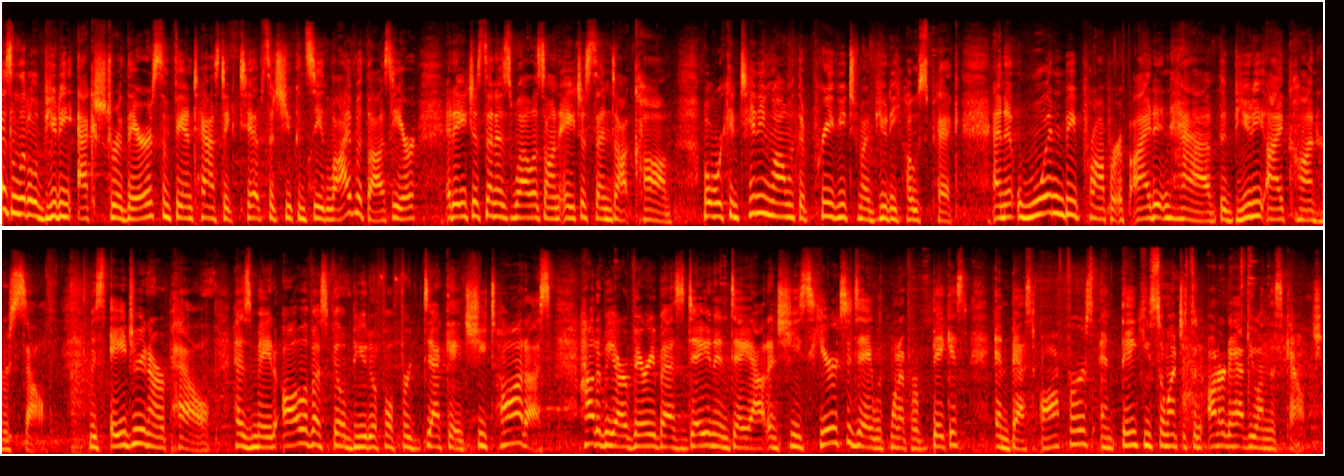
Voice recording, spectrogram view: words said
There's a little beauty extra there, some fantastic tips that you can see live with us here at HSN as well as on hsn.com. But we're continuing on with the preview to my beauty host pick. And it wouldn't be proper if I didn't have the beauty icon herself. Miss Adrienne Arpel has made all of us feel beautiful for decades. She taught us how to be our very best day in and day out. And she's here today with one of her biggest and best offers. And thank you so much. It's an honor to have you on this couch.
